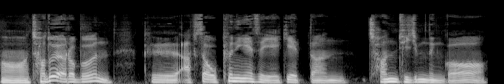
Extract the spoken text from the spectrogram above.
어, 저도 여러분 그 앞서 오프닝에서 얘기했던 전 뒤집는 거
